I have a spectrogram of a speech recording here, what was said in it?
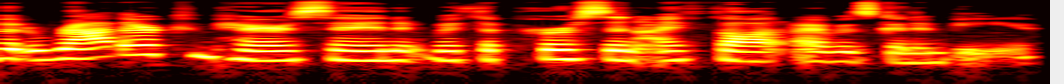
but rather comparison with the person I thought I was going to be.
